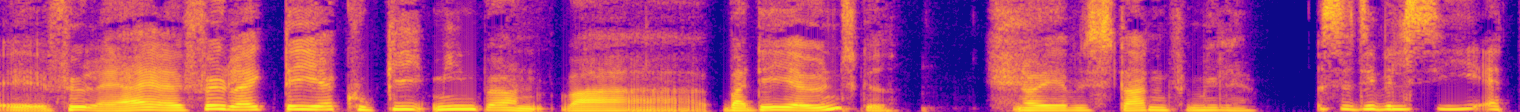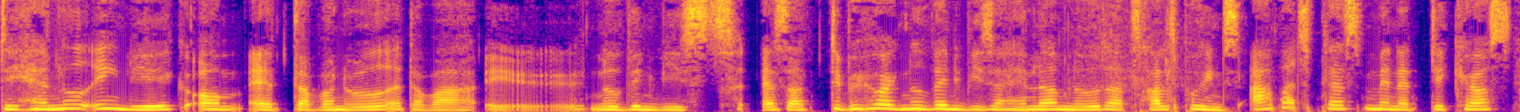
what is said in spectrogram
øh, føler jeg. Jeg føler ikke, det jeg kunne give mine børn, var, var det, jeg ønskede, når jeg ville starte en familie. Så det vil sige, at det handlede egentlig ikke om, at der var noget, at der var øh, nødvendigvis... Altså, det behøver ikke nødvendigvis at handle om noget, der er træls på ens arbejdsplads, men at det kan også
